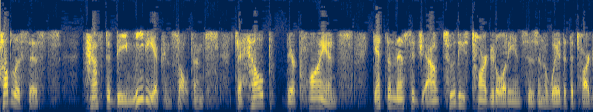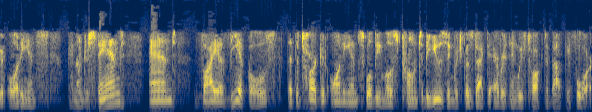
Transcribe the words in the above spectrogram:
publicists have to be media consultants to help their clients get the message out to these target audiences in a way that the target audience can understand and via vehicles that the target audience will be most prone to be using, which goes back to everything we've talked about before.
